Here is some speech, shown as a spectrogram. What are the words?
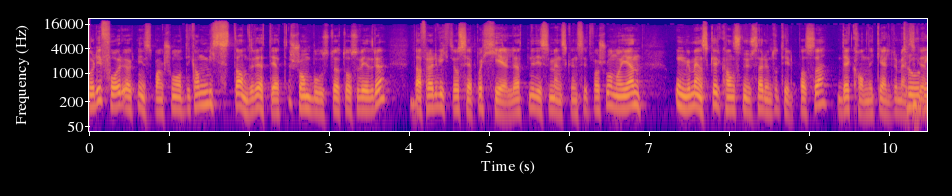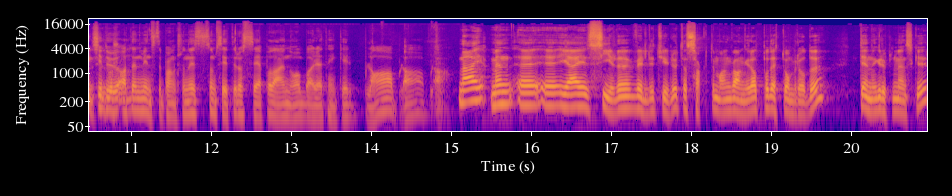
når de får økt minstepensjon, at de kan miste andre rettigheter, som bostøtte osv. Derfor er det viktig å se på helheten i disse menneskenes situasjon. Og igjen, Unge mennesker kan snu seg rundt og tilpasse. Det kan ikke eldre mennesker. Tror ikke du at en minstepensjonist som sitter og ser på deg nå, bare tenker bla, bla, bla? Nei, men eh, jeg sier det veldig tydelig ut. Jeg har sagt det mange ganger at på dette området denne gruppen mennesker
